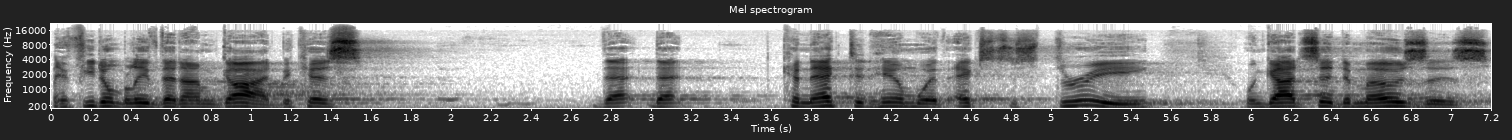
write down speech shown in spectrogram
if you don't believe that I'm God, because that, that connected him with Exodus 3 when God said to Moses,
